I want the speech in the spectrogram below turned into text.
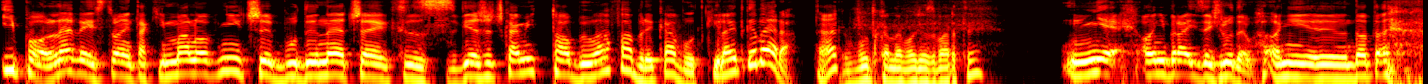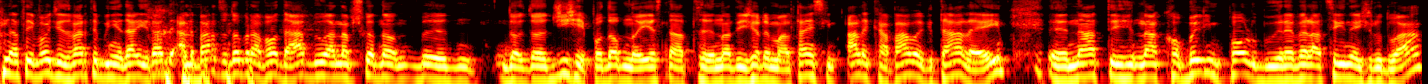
i po lewej stronie taki malowniczy budyneczek z wieżyczkami, to była fabryka wódki Leitgebera, tak? Wódka na wodzie zwarty? Nie, oni brali ze źródeł. Oni y, no, to, na tej wodzie zwarty by nie dali rady, ale bardzo dobra woda była na przykład, no, y, do, do dzisiaj podobno jest nad, nad Jeziorem Maltańskim, ale kawałek dalej y, na, tych, na Kobylim Polu były rewelacyjne źródła,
